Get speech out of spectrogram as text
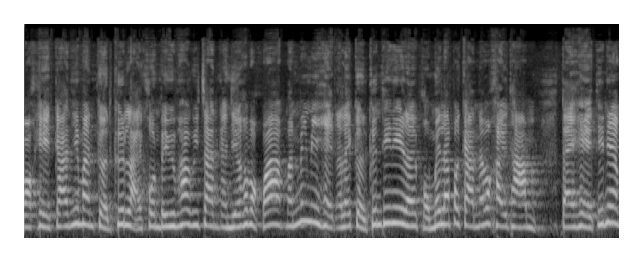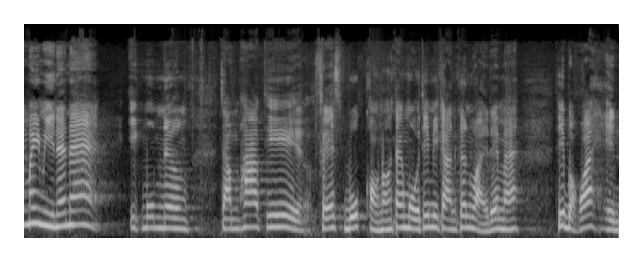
บอกเหตุการณ์ที่มันเกิดขึ้นหลายคนไปวิพากษ์วิจารณ์กันเยอะเขาบอกว่ามันไม่มีเหตุอะไรเกิดขึ้นที่นี่เลย ผมไม่รับประกันนะว่าใครทำแต่เหตุที่เนี่ยไม่มีแน่ๆอีกมุมหนึ่งจำภาพที่ Facebook ของน้องแตงโมที่มีการเคลื่อนไหวได้ไหมที่บอกว่าเห็น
